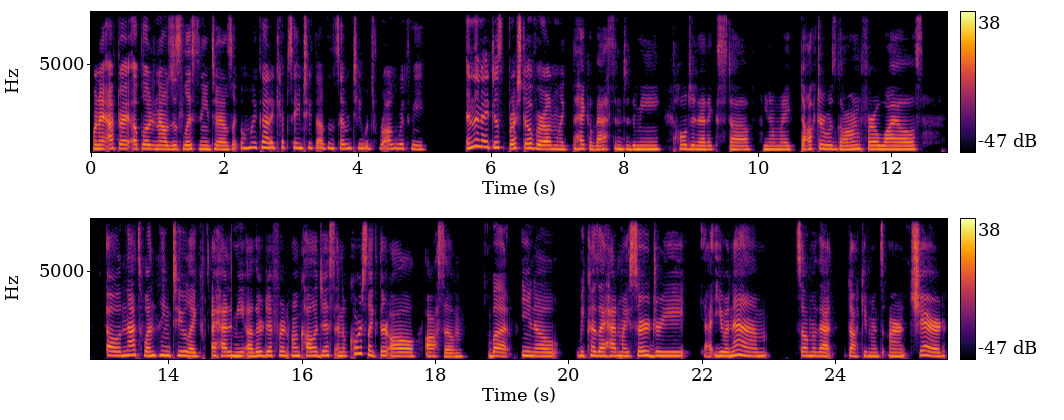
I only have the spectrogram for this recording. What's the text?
when I after I uploaded and I was just listening to it, I was like, oh my god, I kept saying 2017. What's wrong with me? And then I just brushed over on like the heck Avastin to me, the whole genetic stuff. You know, my doctor was gone for a while. Oh, and that's one thing too. Like I had to meet other different oncologists, and of course, like they're all awesome. But you know, because I had my surgery at UNM, some of that documents aren't shared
